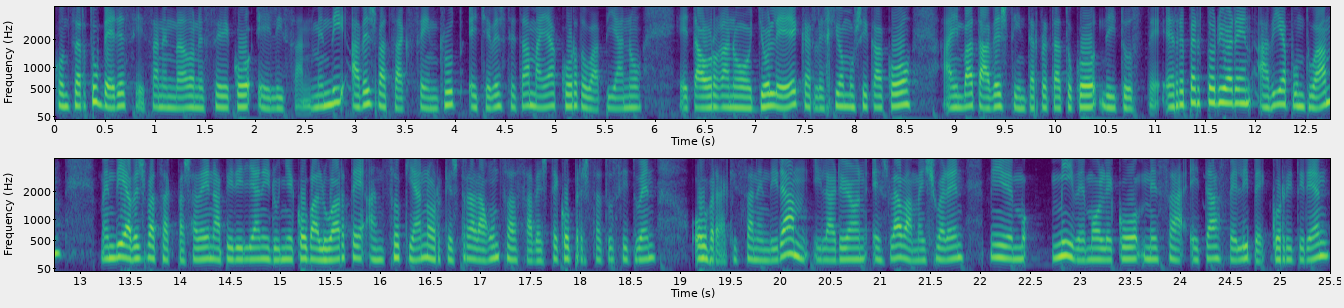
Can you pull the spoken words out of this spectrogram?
kontzertu berezia izanen da donestebeko elizan. Mendi abes batzak zein rut etxe eta maia kordoba piano eta organo joleek erlegio musikako hainbat abesti interpretatuko dituzte. Errepertorioaren abia puntua, mendi abes batzak pasaden apirilean iruñeko baluarte antzokian orkestra laguntza zabesteko prestatu zituen obrak izanen dira. Hilarion eslaba maixuaren mi mi bemoleko meza eta Felipe korritiren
